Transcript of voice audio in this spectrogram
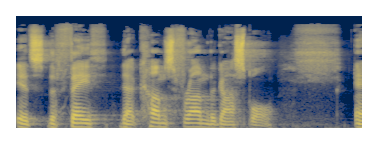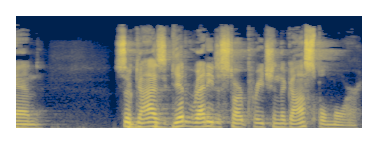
It's the faith that comes from the gospel. And so, guys, get ready to start preaching the gospel more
